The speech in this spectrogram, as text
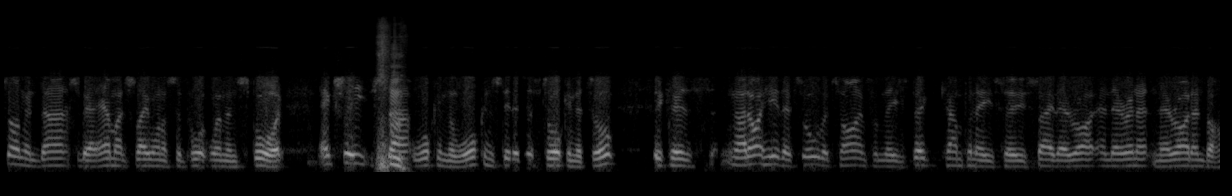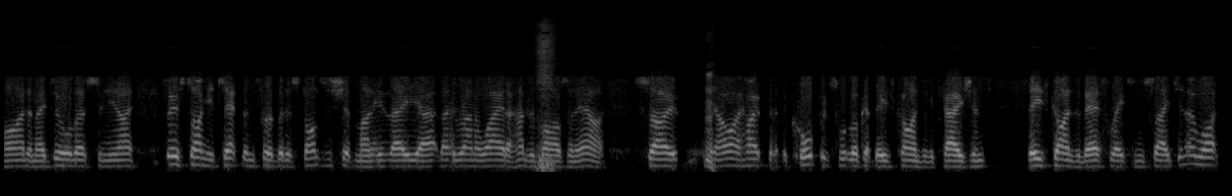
song and dance about how much they want to support women's sport actually start walking the walk instead of just talking the talk. Because you know, I hear this all the time from these big companies who say they're right and they're in it and they're right in behind and they do all this and you know, first time you tap them for a bit of sponsorship money, they uh, they run away at 100 miles an hour. So you know, I hope that the corporates will look at these kinds of occasions, these kinds of athletes, and say, do you know what?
